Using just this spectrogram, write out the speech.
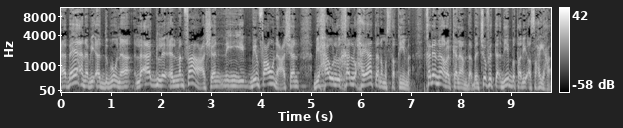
ابائنا بيأدبونا لأجل المنفعة عشان بينفعونا عشان بيحاولوا يخلوا حياتنا مستقيمة. خلينا نقرأ الكلام ده بنشوف التأديب بطريقة صحيحة.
